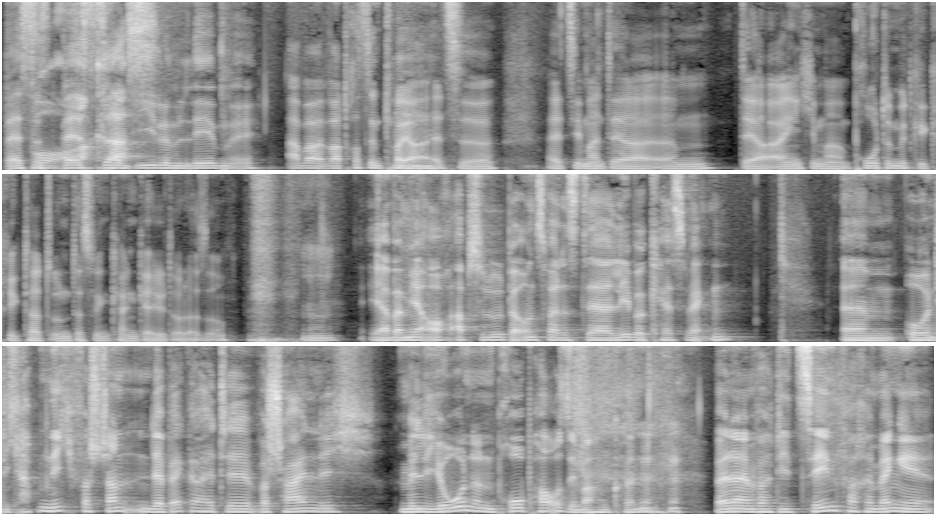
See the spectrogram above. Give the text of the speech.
Bestes, Boah, bester krass. Deal im Leben, ey. Aber war trotzdem teuer Mhm. als, äh, als jemand, der, ähm, der eigentlich immer Brote mitgekriegt hat und deswegen kein Geld oder so. Mhm. Ja, bei mir auch absolut. Bei uns war das der Leberkäswecken. Ähm, und ich habe nicht verstanden, der Bäcker hätte wahrscheinlich Millionen pro Pause machen können, wenn er einfach die zehnfache Menge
